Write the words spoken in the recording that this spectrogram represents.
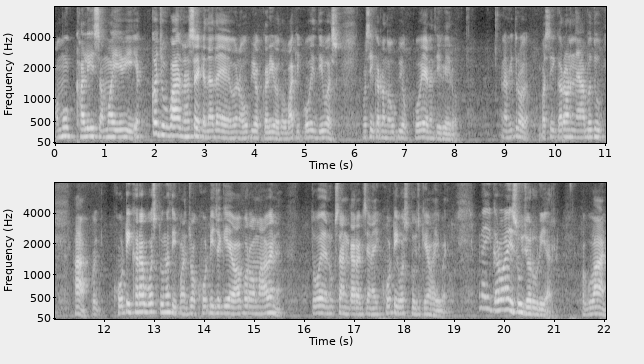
અમુક ખાલી સમય એવી એક જ વાર હશે કે દાદાએ એનો ઉપયોગ કર્યો હતો બાકી કોઈ દિવસ વસીકરણનો ઉપયોગ કોઈએ નથી કર્યો. અને મિત્રો વસીકરણને આ બધું, હા, કોઈ ખોટી ખરાબ વસ્તુ નથી, પણ જો ખોટી જગ્યાએ વાપરવામાં આવે ને તો એ નુકસાનકારક છે ને એ ખોટી વસ્તુ જ કહેવાય ભાઈ. અને એ કરવાની શું જરૂરી યાર ભગવાન,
